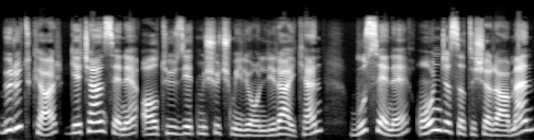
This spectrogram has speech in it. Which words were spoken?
Brüt kar geçen sene 673 milyon lirayken bu sene onca satışa rağmen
